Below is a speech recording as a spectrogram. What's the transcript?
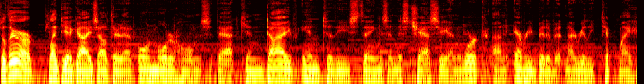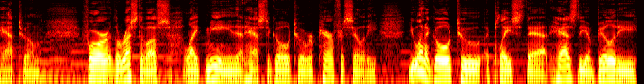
So there are plenty of guys out there that own motorhomes that can dive into these things in this chassis and work on every bit of it, and I really tip my hat to them. For the rest of us, like me, that has to go to a repair facility, you want to go to a place that has the ability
